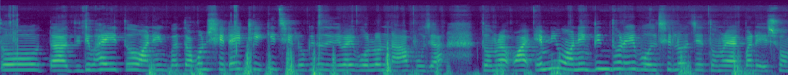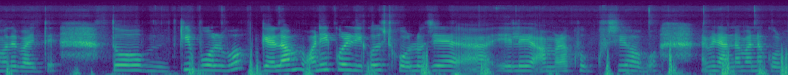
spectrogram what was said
তো তা দিদিভাই তো অনেকবার তখন সেটাই ঠিকই ছিল, কিন্তু দিদিভাই বলল, না পূজা, তোমরা এমনি অনেক দিন ধরেই বলছিল যে, তোমরা একবার এসো আমাদের বাড়িতে। তো কি বলব, গেলাম, অনেক করে রিকোয়েস্ট করল যে এলে আমরা খুব খুশি হব। আমি রান্না বান্না করব,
